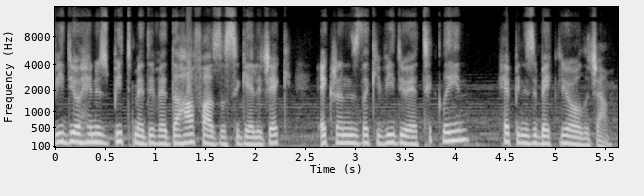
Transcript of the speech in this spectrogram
video henüz bitmedi ve daha fazlası gelecek. Ekranınızdaki videoya tıklayın. Hepinizi bekliyor olacağım.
